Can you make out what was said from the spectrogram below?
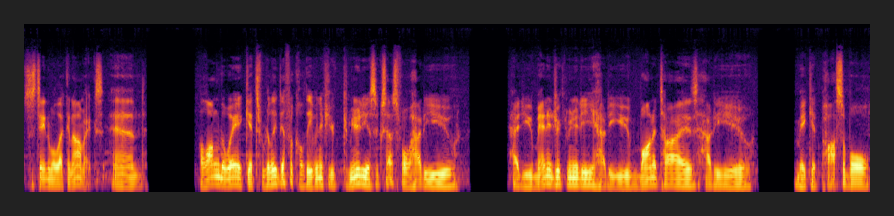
sustainable economics. And along the way, it gets really difficult. Even if your community is successful, how do you how do you manage your community? How do you monetize? How do you make it possible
